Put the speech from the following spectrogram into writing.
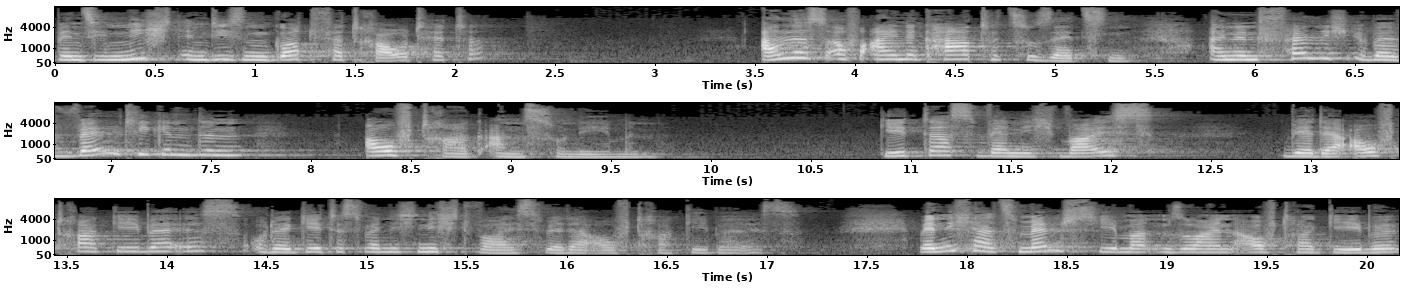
wenn sie nicht in diesen Gott vertraut hätte? Alles auf eine Karte zu setzen, einen völlig überwältigenden Auftrag anzunehmen. Geht das, wenn ich weiß, wer der Auftraggeber ist oder geht es, wenn ich nicht weiß, wer der Auftraggeber ist? Wenn ich als Mensch jemandem so einen Auftrag gebe,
